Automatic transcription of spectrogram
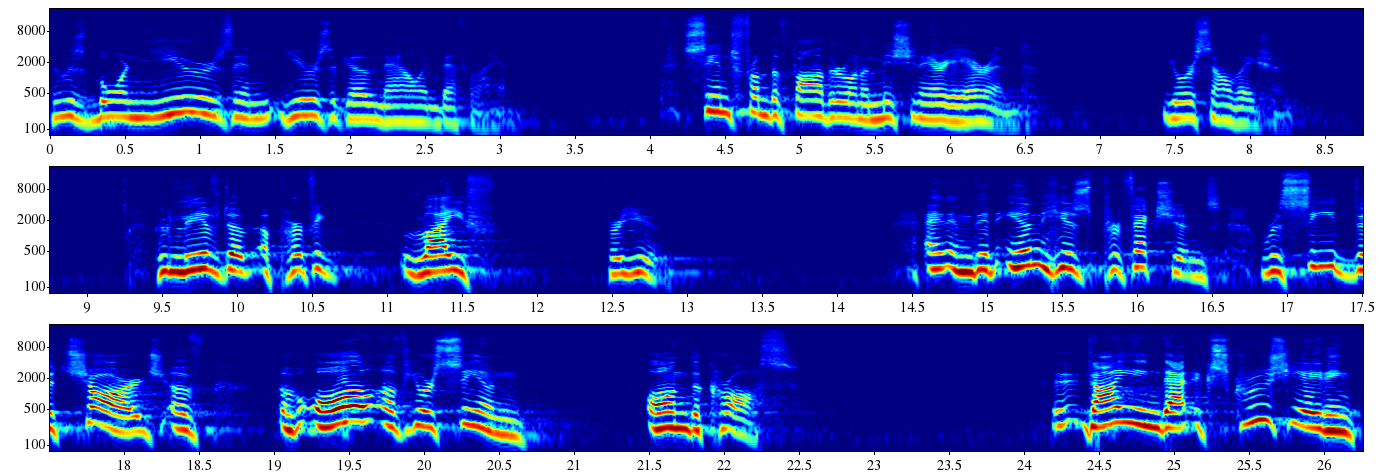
who was born years and years ago now in Bethlehem, sent from the Father on a missionary errand, your salvation, who lived a, a perfect life for you. And, and then in his perfections received the charge of, of all of your sin on the cross dying that excruciating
